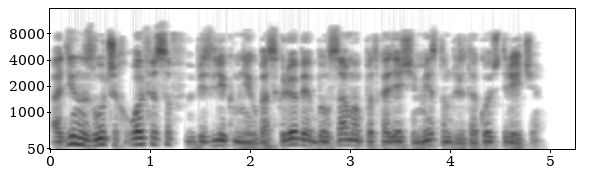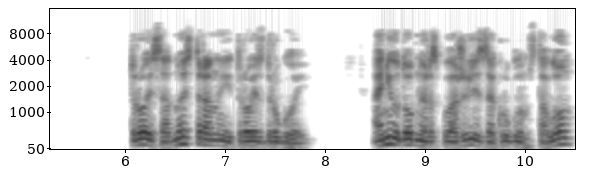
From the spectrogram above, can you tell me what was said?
Один из лучших офисов в безликом небоскребе был самым подходящим местом для такой встречи. Трое с одной стороны и трое с другой. Они удобно расположились за круглым столом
